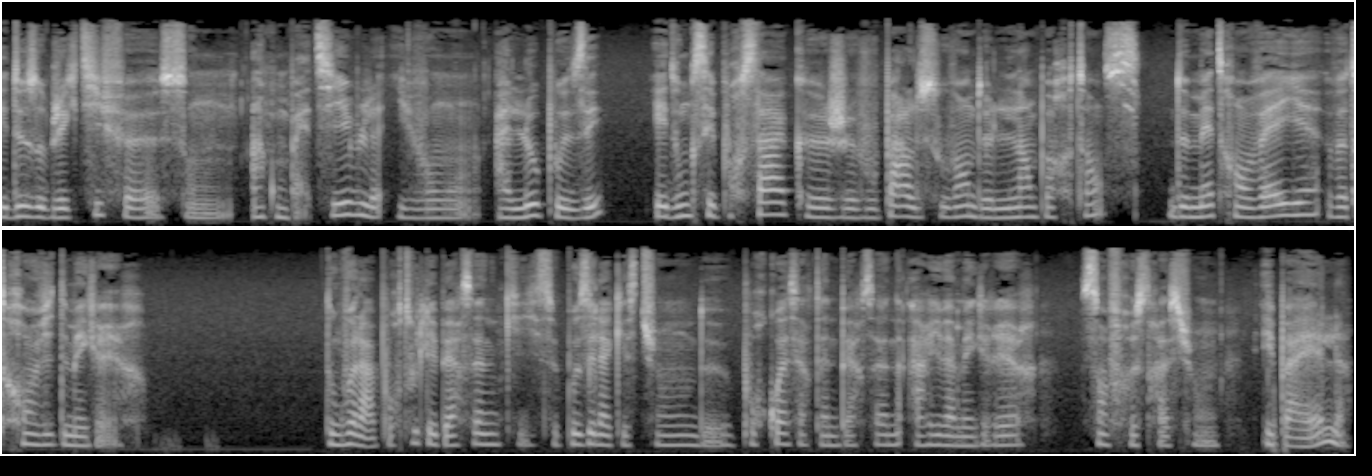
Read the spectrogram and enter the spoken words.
Les deux objectifs euh, sont incompatibles, ils vont à l'opposé. Et donc c'est pour ça que je vous parle souvent de l'importance de mettre en veille votre envie de maigrir. Donc voilà, pour toutes les personnes qui se posaient la question de pourquoi certaines personnes arrivent à maigrir sans frustration et pas elles,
